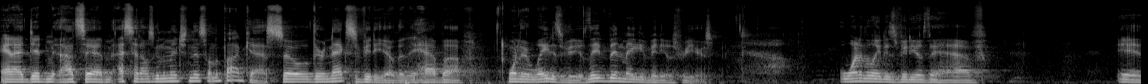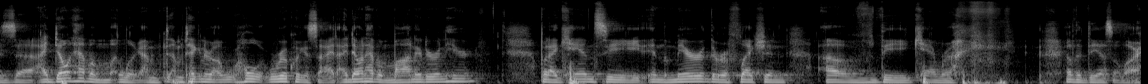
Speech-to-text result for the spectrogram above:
And I did. I'd say I said I was going to mention this on the podcast. So their next video that they have up, one of their latest videos. They've been making videos for years. One of the latest videos they have is uh, I don't have a look. I'm I'm taking a whole real quick aside. I don't have a monitor in here, but I can see in the mirror the reflection of the camera of the DSLR,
